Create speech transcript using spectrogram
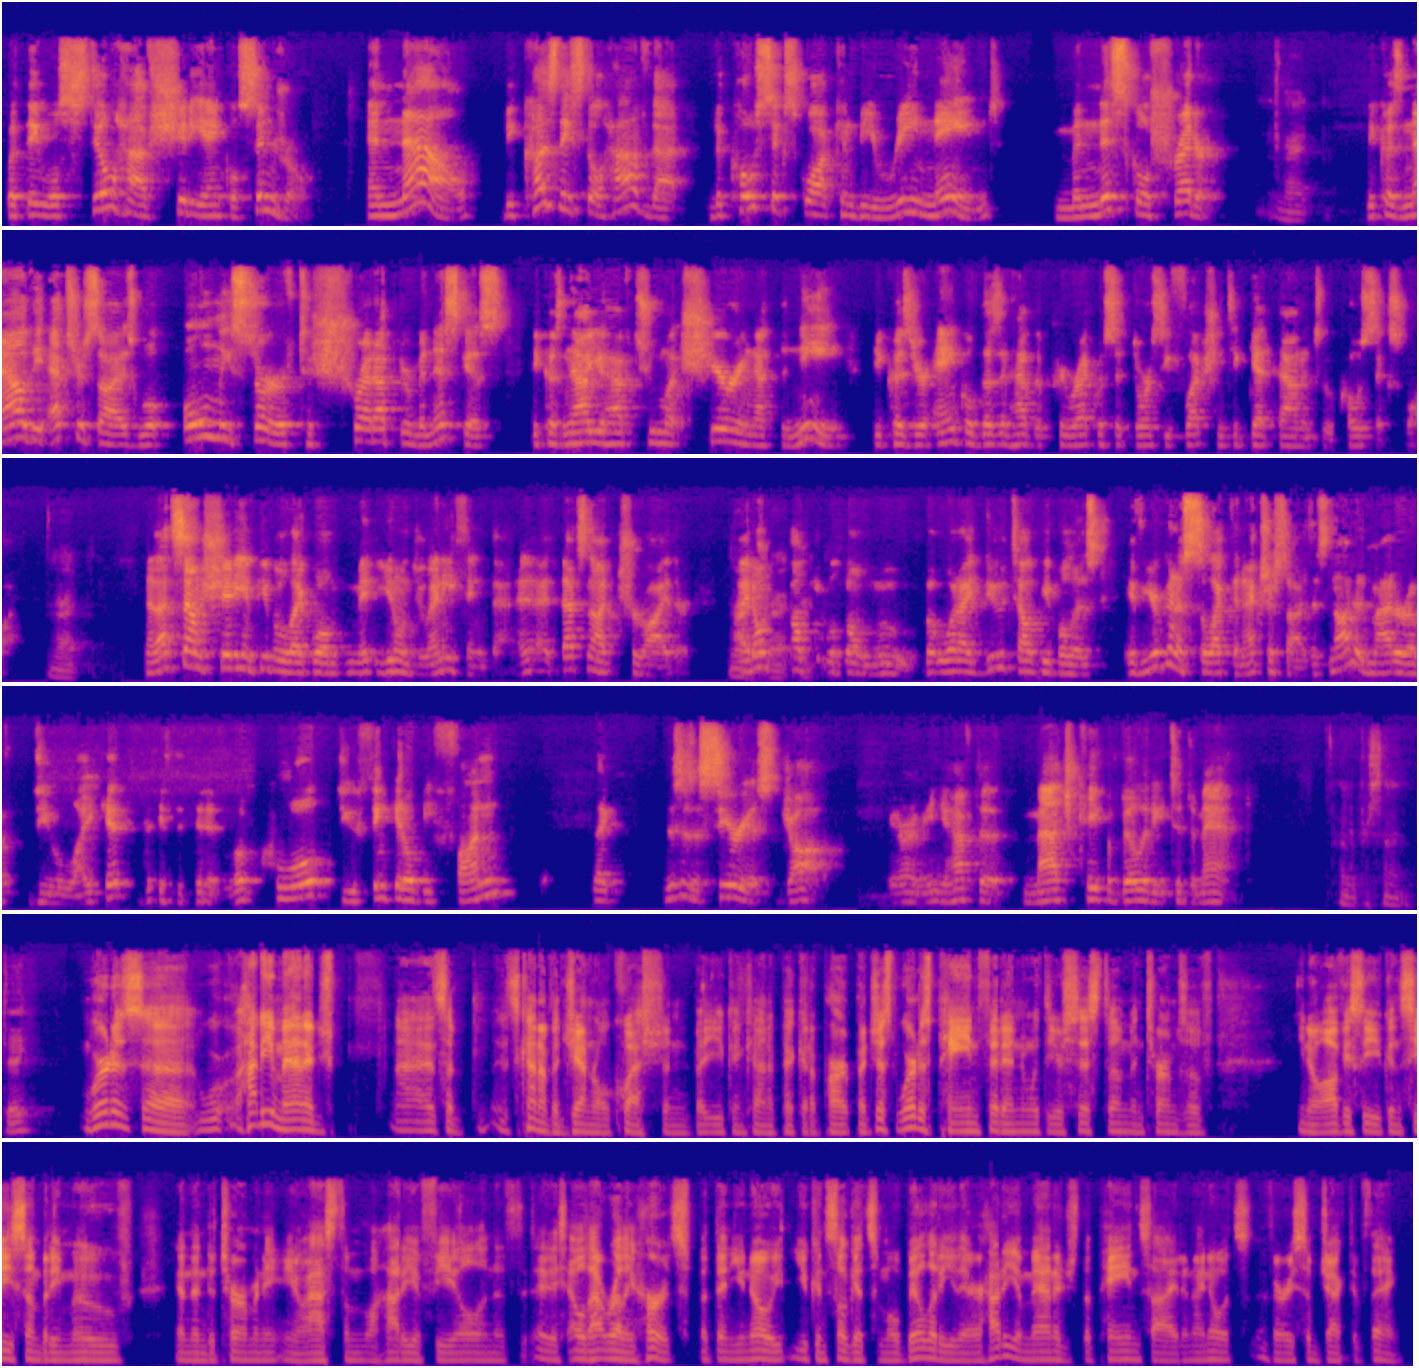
but they will still have shitty ankle syndrome. And now, because they still have that, the Cossack squat can be renamed meniscal shredder. Right. Because now the exercise will only serve to shred up your meniscus because now you have too much shearing at the knee because your ankle doesn't have the prerequisite dorsiflexion to get down into a Cossack squat. Right. Now that sounds shitty, and people are like, "Well, you don't do anything then." And uh, that's not true either. Right, I don't right, tell right. people don't move, but what I do tell people is if you're going to select an exercise, it's not a matter of do you like it, if did it look cool, do you think it'll be fun? Like this is a serious job. You know what I mean? You have to match capability to demand. Hundred percent. D. Where does uh, how do you manage? Uh, it's a it's kind of a general question, but you can kind of pick it apart. But just where does pain fit in with your system in terms of, you know, obviously you can see somebody move and then determining, you know, ask them well, how do you feel, and if they say, oh that really hurts, but then you know you can still get some mobility there. How do you manage the pain side? And I know it's a very subjective thing.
